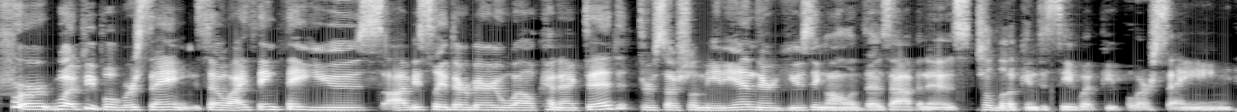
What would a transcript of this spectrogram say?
for what people were saying. So I think they use, obviously, they're very well connected through social media and they're using all of those avenues to look and to see what people are saying.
